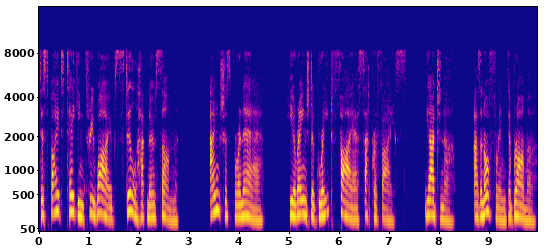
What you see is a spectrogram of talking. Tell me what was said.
despite taking three wives, still had no son. Anxious for an heir, he arranged a great fire sacrifice, yajna, as an offering to Brahma.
